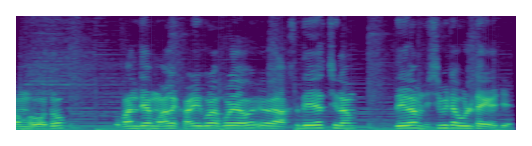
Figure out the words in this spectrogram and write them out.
সম্ভবত। ওখান থেকে মাল খালি করার পরে রাস্তা দিয়ে যাচ্ছিলাম। দেখলাম জিসিবিটা উল্টে গেছে।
